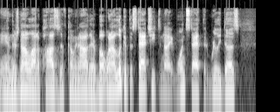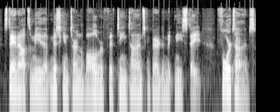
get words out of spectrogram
And there's not a lot of positive coming out of there. But when I look at the stat sheet tonight, one stat that really does stand out to me that Michigan turned the ball over 15 times compared to McNeese State four times.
